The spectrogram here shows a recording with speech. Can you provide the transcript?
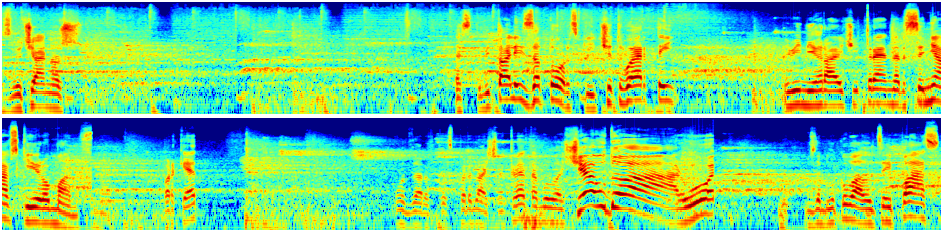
Звичайно ж. Віталій Заторський, четвертий. Він і граючий тренер Синявський Роман. Паркет. От зараз передачна крета була. Ще удар! Ой! Заблокували цей пас.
